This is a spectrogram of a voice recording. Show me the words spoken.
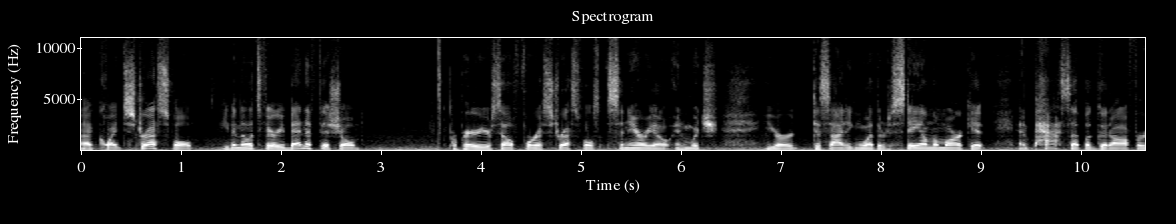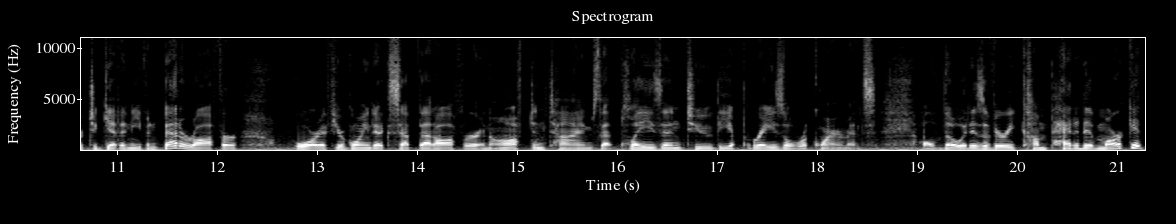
uh, quite stressful, even though it's very beneficial prepare yourself for a stressful scenario in which you're deciding whether to stay on the market and pass up a good offer to get an even better offer or if you're going to accept that offer. And oftentimes that plays into the appraisal requirements. Although it is a very competitive market,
